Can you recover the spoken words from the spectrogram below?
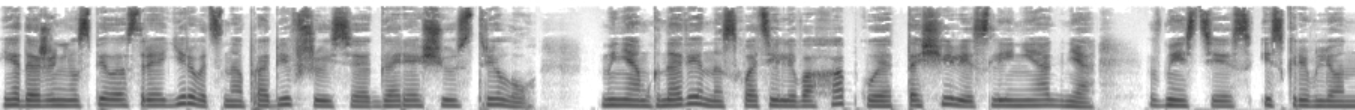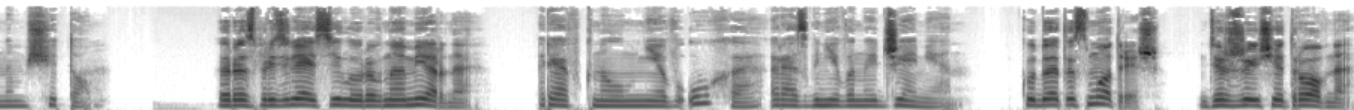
я даже не успела среагировать на пробившуюся горящую стрелу. Меня мгновенно схватили в охапку и оттащили с линии огня вместе с искривленным щитом. «Распределяй силу равномерно», Рявкнул мне в ухо разгневанный Джемиан. «Куда ты смотришь? Держи щит ровно!»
